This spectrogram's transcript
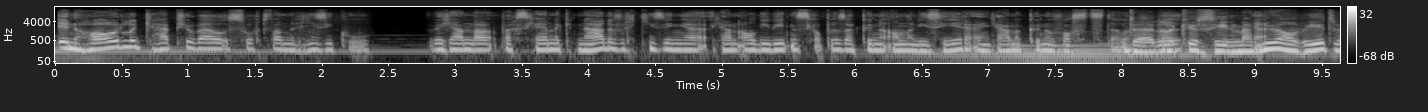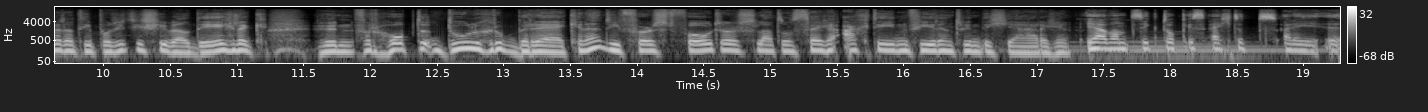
Inhoudelijk heb je wel een soort van risico. We gaan dat waarschijnlijk na de verkiezingen, gaan al die wetenschappers dat kunnen analyseren en gaan we kunnen vaststellen. Duidelijker Dat- zien. Maar Ja. nu al weten we dat die politici wel degelijk hun verhoopte doelgroep bereiken. Hè? Die first voters, laten we zeggen 18, 24-jarigen. Ja, want TikTok is echt het, allee, eh,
